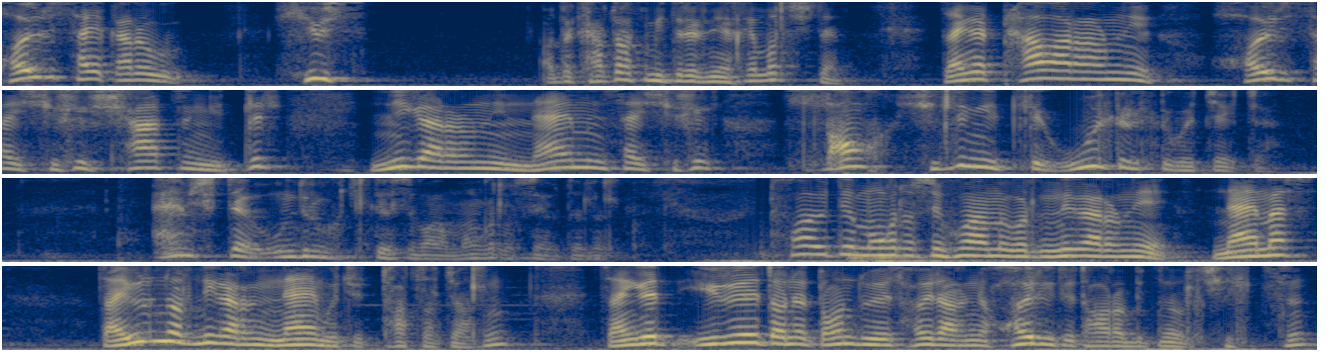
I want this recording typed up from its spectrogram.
2 сая гаруй хевс одоо квадрат метрээр ярих юм бол шүү дээ. За ингээд 5.2 сая ширхэг шаазан идэл 1.8 сая ширхэг лонх шилэн идлэг үйлдвэрлэдэг байжээ гэж. Аимшигтай өндөр хөгжилтэй байсан байгаа Монгол улсын хувьд бол тухайн үед Монгол улсын хүн амыг бол 1.8-аас за ер нь бол 1.8 гэж тооцоолж байна. За ингээд 90-ад оны дунд үеэс 2.2 гэдэг тоороо бид нар бол шилжсэн.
